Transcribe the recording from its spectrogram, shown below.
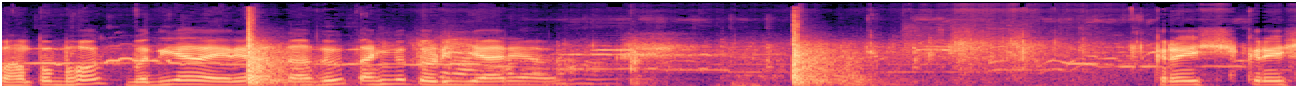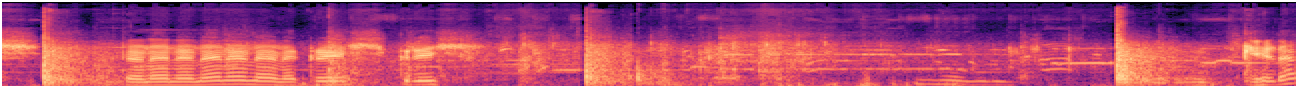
ਪੰਪ ਬਹੁਤ ਵਧੀਆ ਦੇ ਰਿਹਾ ਦਾਦੂ ਤਾਂ ਹੀ ਤੋੜੀ ਜਾ ਰਿਹਾ। ਕ੍ਰਿਸ਼ ਕ੍ਰਿਸ਼। ਟਣਾ ਨਾ ਨਾ ਨਾ ਕ੍ਰਿਸ਼। ਕ੍ਰਿਸ਼ ਕਿਹੜਾ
